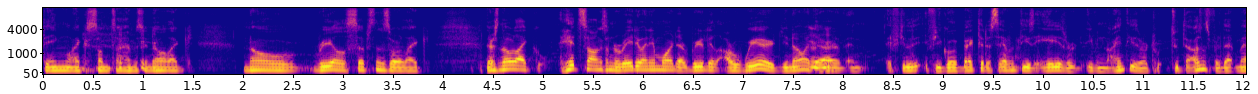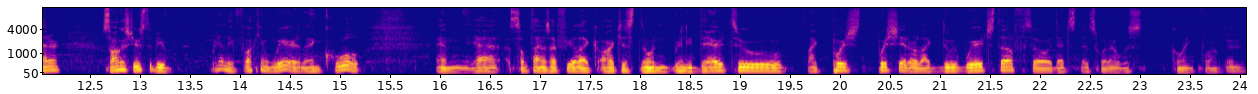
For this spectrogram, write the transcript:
thing. Like sometimes, you know, like no real substance or like there's no like hit songs on the radio anymore that really are weird. You know, and there are, mm-hmm. and if you if you go back to the 70s, 80s, or even 90s or tw- 2000s for that matter, songs used to be really fucking weird and cool. And yeah, sometimes I feel like artists don't really dare to like push push it or like do weird stuff. So that's that's what I was going for. Est-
